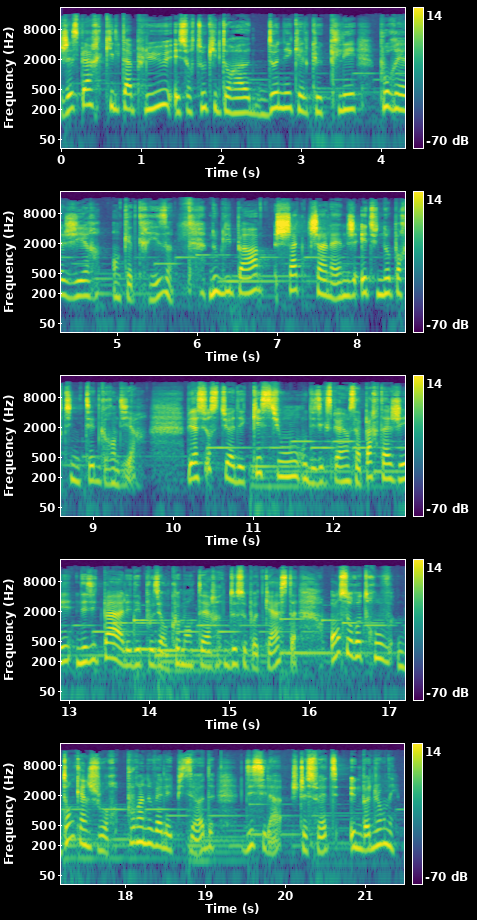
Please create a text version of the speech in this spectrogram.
J'espère qu'il t'a plu et surtout qu'il t'aura donné quelques clés pour réagir en cas de crise. N'oublie pas, chaque challenge est une opportunité de grandir. Bien sûr, si tu as des questions ou des expériences à partager, n'hésite pas à les déposer en commentaire de ce podcast. On se retrouve dans 15 jours pour un nouvel épisode. D'ici là, je te souhaite une bonne journée.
